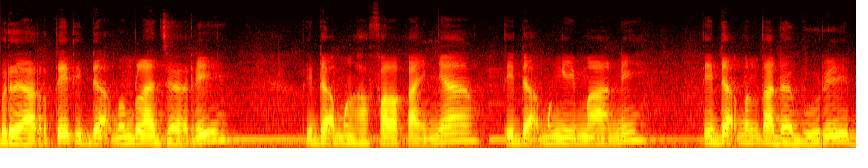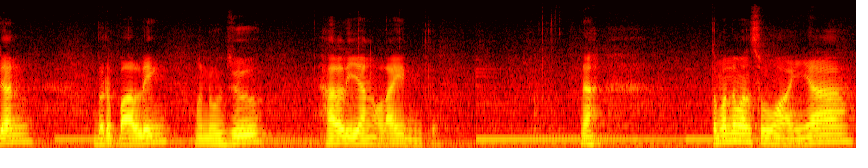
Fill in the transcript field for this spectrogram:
berarti tidak mempelajari, tidak menghafalkannya, tidak mengimani, tidak mentadaburi dan berpaling menuju hal yang lain itu. Nah, teman-teman semuanya,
